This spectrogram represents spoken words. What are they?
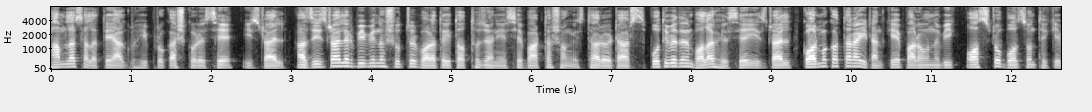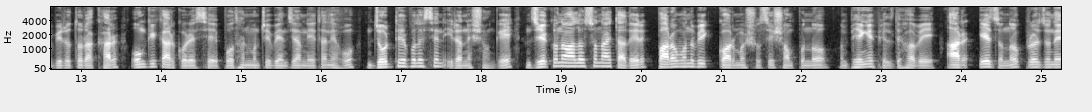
হামলা চালাতে আগ্রহী প্রকাশ করেছে ইসরায়েল। আজ ইসরায়েলের বিভিন্ন সূত্রের বরাতে এই তথ্য জানিয়েছে বার্তা সংস্থা রয়টার্স। প্রতিবেদনে বলা হয়েছে, ইসরায়েল কর্মকর্তারা ইরানকে পারমাণবিক অস্ত্র বর্জন থেকে বিরত রাখার অঙ্গীকার করেছে। প্রধানমন্ত্রী বেঞ্জাম নেতানিয়াহু জোর দিয়ে বলেছেন, ইরানের সঙ্গে যে কোনো আলোচনায় তাদের পারমাণবিক কর্মসূচি সম্পূর্ণ ভেঙে ফেলতে হবে। আর এজন্য প্রয়োজনে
